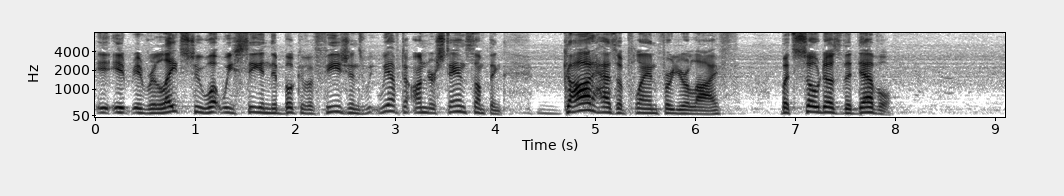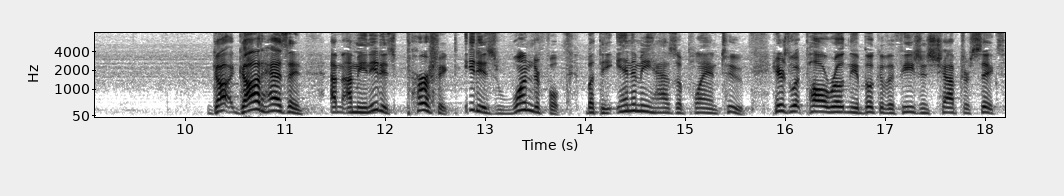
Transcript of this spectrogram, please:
it, it, relates to what we see in the book of Ephesians. We, we have to understand something. God has a plan for your life, but so does the devil. God, God has a, I mean, it is perfect. It is wonderful. But the enemy has a plan too. Here's what Paul wrote in the book of Ephesians, chapter 6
